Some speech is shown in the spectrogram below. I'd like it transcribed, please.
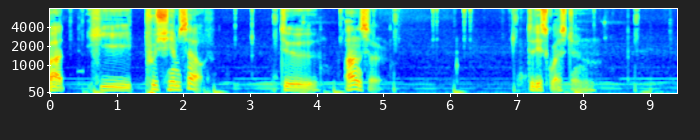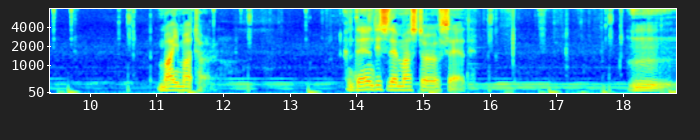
But he pushed himself to answer to this question. My matter. And then this zen master said hmm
